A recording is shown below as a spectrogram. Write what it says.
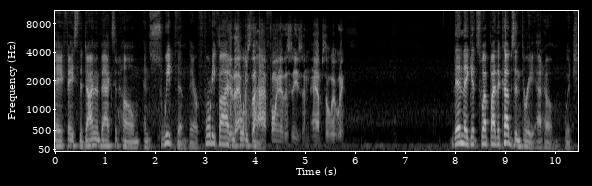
they face the Diamondbacks at home and sweep them. They are 45 Yeah, and that was the high point of the season. Absolutely. Then they get swept by the Cubs in three at home, which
